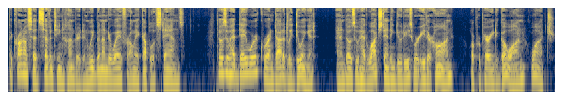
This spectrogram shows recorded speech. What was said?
The chrono said 1700, and we'd been underway for only a couple of stands. Those who had day work were undoubtedly doing it, and those who had watch-standing duties were either on, or preparing to go on, watch.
